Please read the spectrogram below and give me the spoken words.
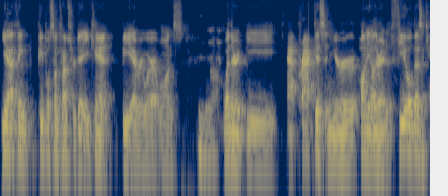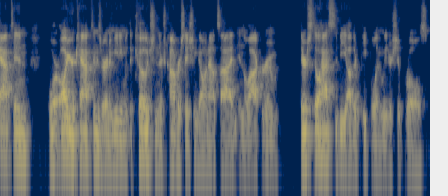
Yeah, I think people sometimes forget you can't be everywhere at once. Mm-hmm. Uh, whether it be at practice and you're on the other end of the field as a captain, or all your captains are in a meeting with the coach and there's conversation going outside in the locker room, there still has to be other people in leadership roles,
